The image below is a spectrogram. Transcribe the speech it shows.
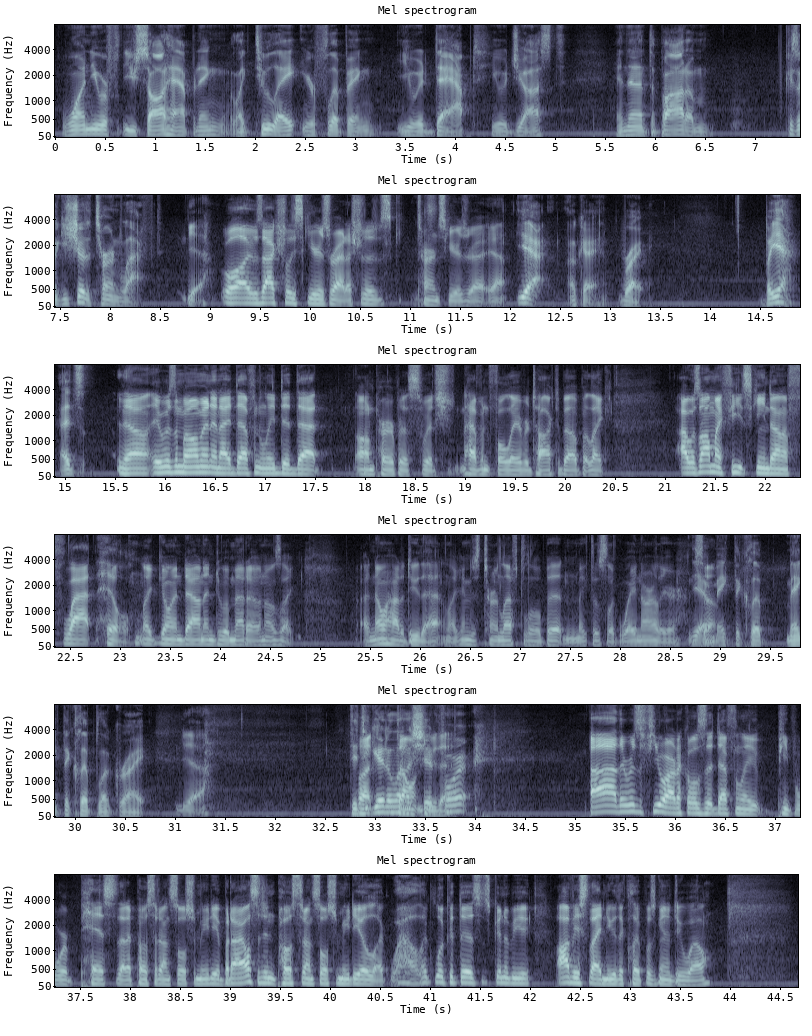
one you were you saw it happening like too late. You're flipping. You adapt. You adjust, and then at the bottom, because like you should have turned left. yeah well i was actually skiers right i should have turned skiers right yeah Yeah. Okay. Right. But yeah, it's No, it was a moment, and I definitely did that on purpose, which I haven't fully ever talked about. But like, I was on my feet skiing down a flat hill, like going down into a meadow, and I was like, I know how to do that. Like, I can just turn left a little bit and make this look way gnarlier. Yeah, So, make the clip make the clip look right. yeah. Did you get a lot of shit for it? Uh, there was a few articles that definitely people were pissed that I posted on social media, but I also didn't post it on social media like, wow, like look at this, it's gonna be obviously I knew the clip was gonna do well.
